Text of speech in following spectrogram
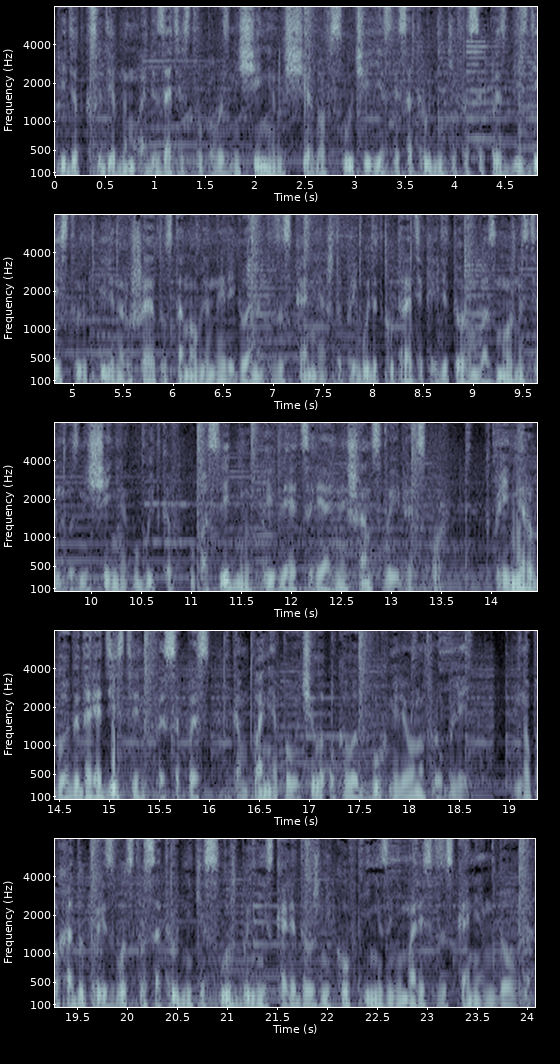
ведет к судебному обязательству по возмещению ущерба в случае если сотрудники ФСПС бездействуют или нарушают установленный регламент взыскания, что приводит к утрате кредиторам возможности на возмещение убытков, у последнего появляется реальный шанс выиграть спор. К примеру благодаря действиям ФСПС, компания получила около 2 миллионов рублей. Но по ходу производства сотрудники службы не искали должников и не занимались взысканием долга.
